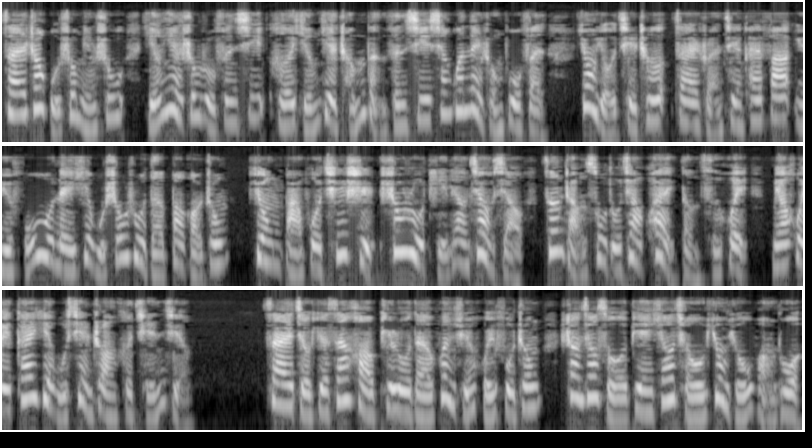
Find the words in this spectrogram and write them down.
在招股说明书营业收入分析和营业成本分析相关内容部分，用友汽车在软件开发与服务类业务收入的报告中，用把握趋势、收入体量较小、增长速度较快等词汇描绘该业务现状和前景。在九月三号披露的问询回复中，上交所便要求用友网络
